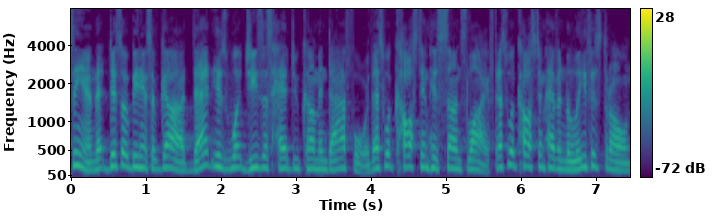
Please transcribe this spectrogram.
sin, that disobedience of God, that is what Jesus had to come and die for. That's what cost him his son's life. That's what cost him having to leave his throne,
